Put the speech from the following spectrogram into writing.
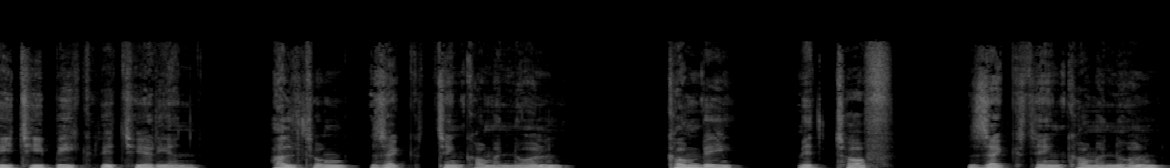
Die TB-Kriterien Haltung 16,0, Kombi mit TOF 16,0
